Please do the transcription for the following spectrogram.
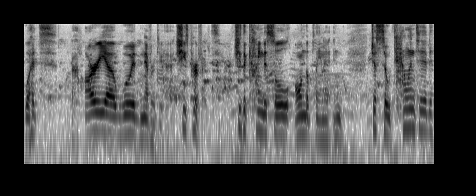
What? Arya would never do that. She's perfect. She's the kindest soul on the planet and just so talented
